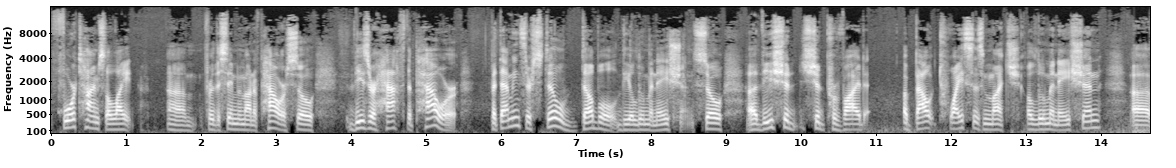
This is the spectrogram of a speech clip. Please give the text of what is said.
four times the light um, for the same amount of power. So these are half the power, but that means they're still double the illumination. So uh, these should should provide about twice as much illumination uh,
